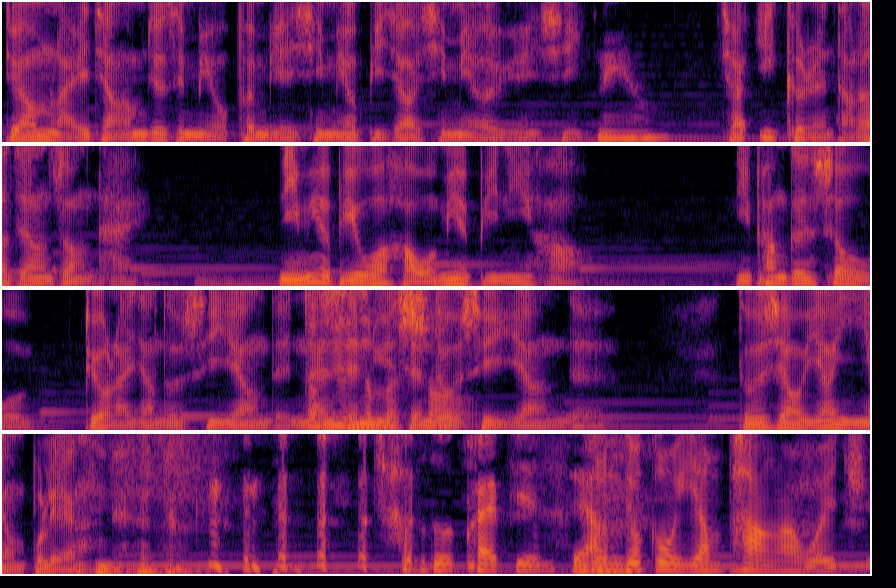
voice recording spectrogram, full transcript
对他们来讲，他们就是没有分别心，没有比较心，没有二元性。没有，只要一个人达到这样的状态，你没有比我好，我没有比你好，你胖跟瘦，我对我来讲都是一样的，男生女生都是一样的。都是像我一样营养不良的，差不多快变这样。你都跟我一样胖啊，我也觉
